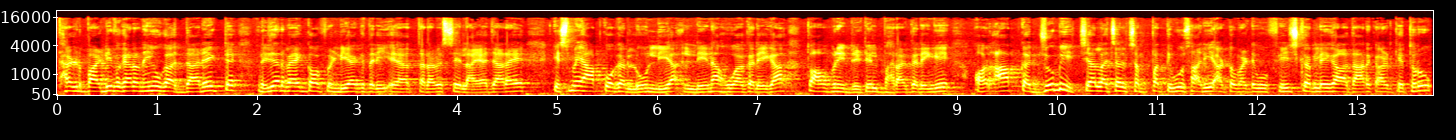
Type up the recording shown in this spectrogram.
थर्ड पार्टी वगैरह नहीं होगा। Direct reserve bank of India के तरफ़ से लाया जा रहा है। इसमें आपको अगर लोन लिया, लेना हुआ करेगा तो आप अपनी डिटेल भरा करेंगे और आपका जो भी चल अचल संपत्ति, वो सारी ऑटोमेटिक वो फेच कर लेगा आधार कार्ड के थ्रू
